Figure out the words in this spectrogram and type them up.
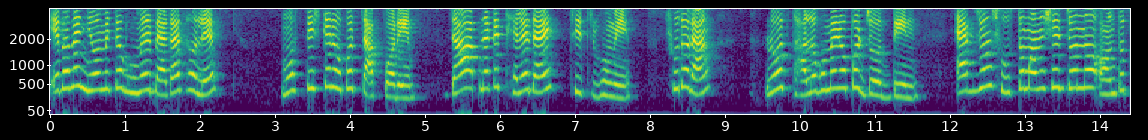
এভাবে নিয়মিত ঘুমের ব্যাঘাত হলে মস্তিষ্কের ওপর চাপ পড়ে, যা আপনাকে ঠেলে দেয় স্মৃতিভূমে সুতরাং রোজ ভালো ঘুমের ওপর জোর দিন। একজন সুস্থ মানুষের জন্য অন্তত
